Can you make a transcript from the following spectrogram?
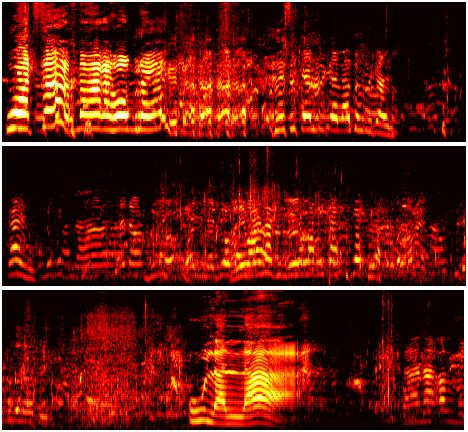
What's up, mga kahombre? Di, si Kel, si Kel. Asan si Kel? Maliwanag, hindi na makita si Ulala! Sana kami.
